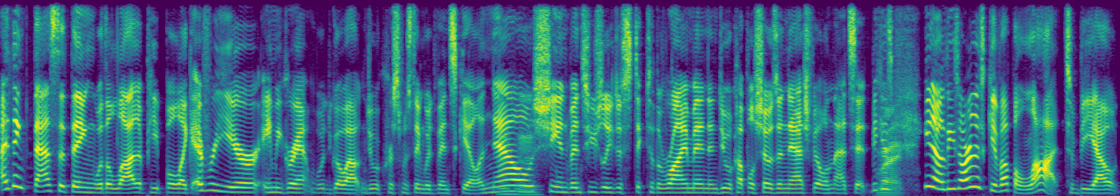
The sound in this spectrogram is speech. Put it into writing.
I think that's the thing with a lot of people. Like every year, Amy Grant would go out and do a Christmas thing with Vince Gill, and now mm-hmm. she and Vince usually just stick to the Ryman and do a couple shows in Nashville, and that's it. Because Right. you know these artists give up a lot to be out.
